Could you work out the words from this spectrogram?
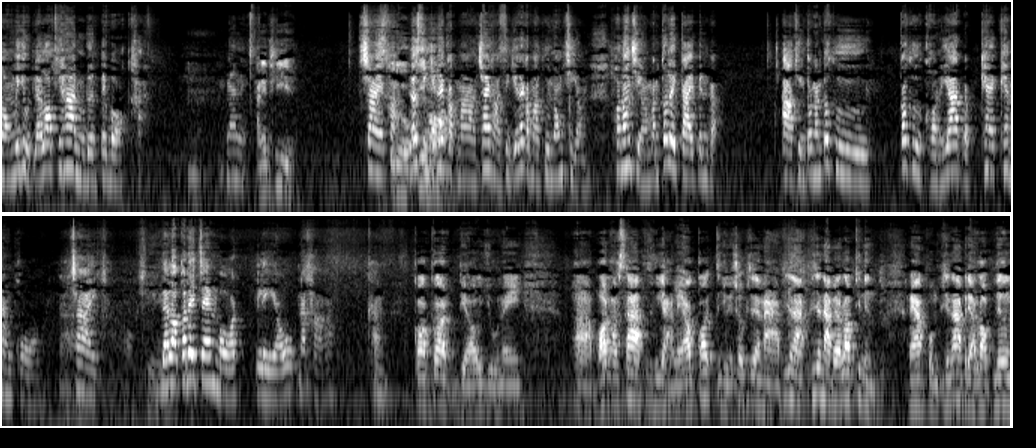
น้องไม่หยุดแล้วรอบที่5หนูเดินไปบอกค่ะอืมนั่นแหละอันนี้ที่ใช่ค่ะสตูดิโอแล้วสิ่งที่ที่หอได้กลับมาใช่ค่ะ สิ่งที่ได้กลับมาคือน้องเฉียงพอน้องเฉียงมันก็เลยกลายเป็นแบบ อ่าเถียงตรงนั้นก็คือ ก็คือขออนุญาตแบบแค่แค่นั้นพออาใช่ค่ะโอเคแล้วเราก็ได้แจ้งบอสแล้วนะคะครับก็ก็เดี๋ยวอยู่ในอ่าบอสรับทราบทุกอย่างแล้ว ก็จะอยู่ในช่วงพิจารณาพิจารณาพิจารณาไปแล้วรอบที่หนึ่ง นะครับผมพิจารณาไปแล้วรอบหนึ่ง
